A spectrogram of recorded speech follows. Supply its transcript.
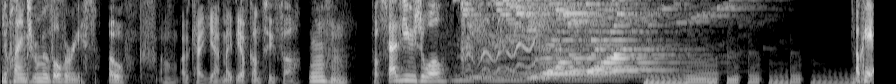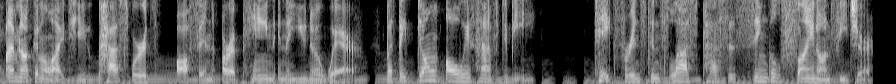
You're planning to remove ovaries, oh, oh okay, yeah, maybe I've gone too far. Mm-hmm. Possibly. as usual. Okay, I'm not to lie to you. Passwords often are a pain in the you know where, but they don't always have to be. Take, for instance, LastPass's single sign on feature.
